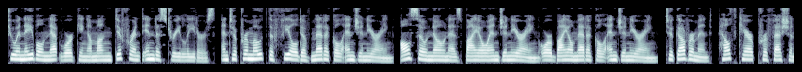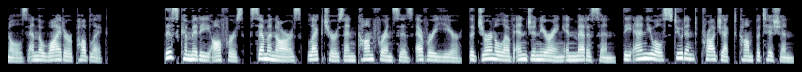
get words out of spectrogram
to enable networking among different industry leaders, and to promote the field of medicine medical engineering, also known as bioengineering or biomedical engineering, to government, healthcare professionals and the wider public. This committee offers, seminars, lectures and conferences every year, the Journal of Engineering in Medicine, the annual Student Project Competition.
